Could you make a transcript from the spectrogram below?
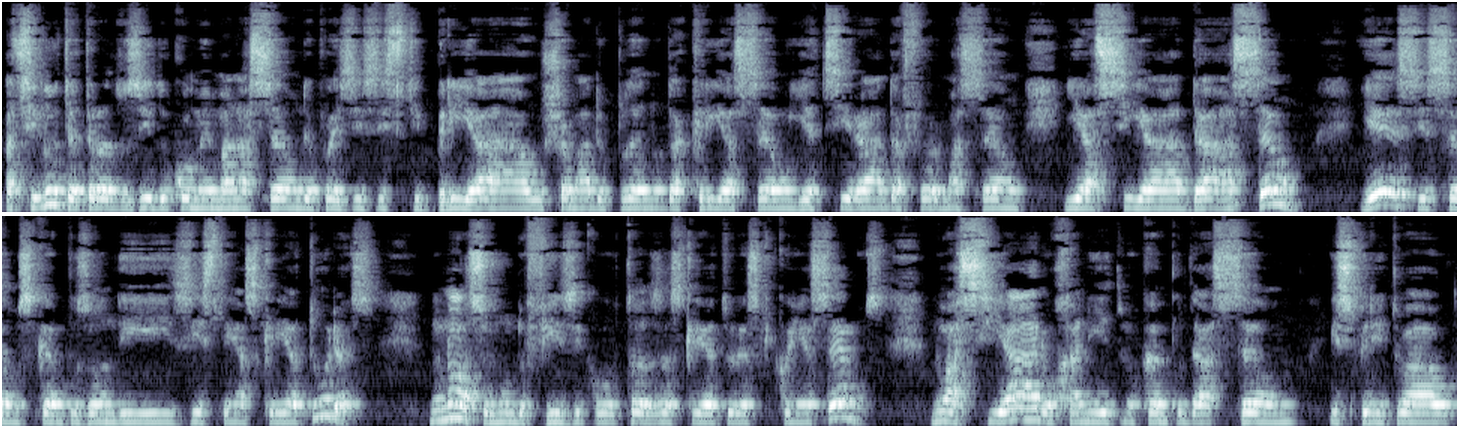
Atzilut é traduzido como emanação, depois existe Briá, o chamado plano da criação, Yetzirá da formação e Asiá da ação. E esses são os campos onde existem as criaturas. No nosso mundo físico, todas as criaturas que conhecemos. No Asiar, o Hanit, no campo da ação espiritual,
